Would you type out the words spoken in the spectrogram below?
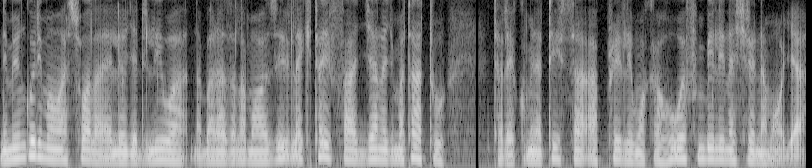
ni miongoni mwa masuala yaliyojadiliwa na baraza la mawaziri la kitaifa jana Jumatatu, tarehe 19 Aprili mwaka huu 2021.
